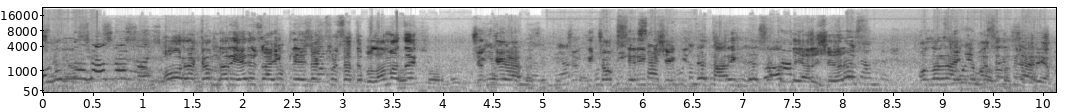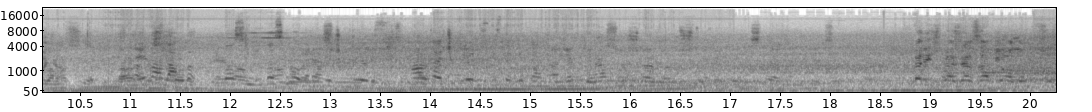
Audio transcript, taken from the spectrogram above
Olumlu olanlar O rakamları henüz ayıklayacak fırsatı bulamadık. Çünkü çünkü çok seri bir şekilde tarihle saatle yarışıyoruz. Onların ayıklamasını bilahare yapacağız. Eyvallah ba- basın, basın olarak açıklıyoruz. Halka açıklıyoruz biz de buradan. Ancak genel sonuçlar. Ben hiç mesela bir olumsuz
